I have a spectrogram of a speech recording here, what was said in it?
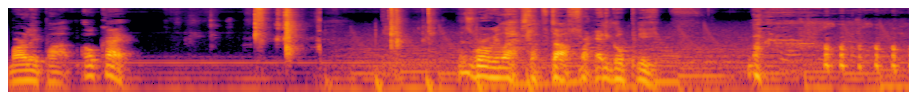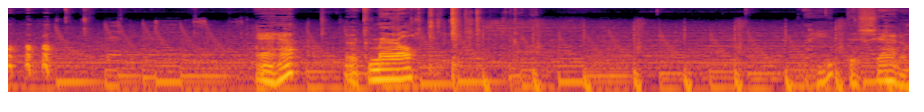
barley pop. Okay. This is where we last left off. I had to go pee. Uh-huh. The Camaro. I hate this shadow.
